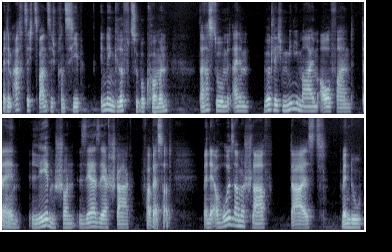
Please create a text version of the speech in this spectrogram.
mit dem 80-20-Prinzip in den Griff zu bekommen, dann hast du mit einem wirklich minimalen Aufwand dein Leben schon sehr, sehr stark verbessert. Wenn der erholsame Schlaf da ist, wenn du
